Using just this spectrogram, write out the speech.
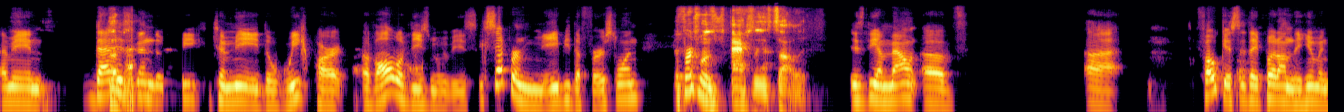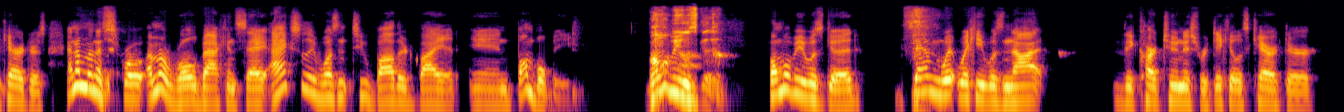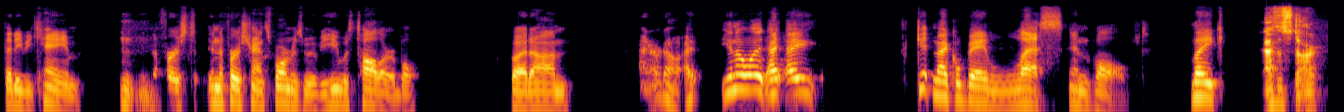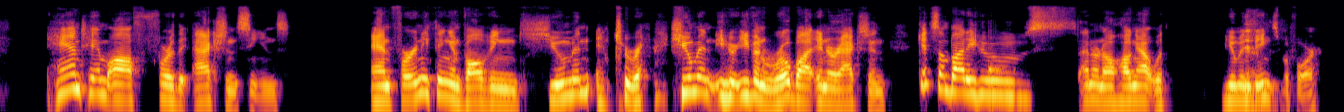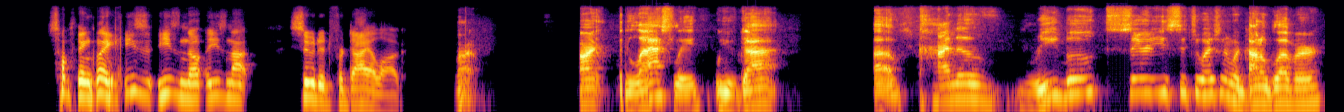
I mean, that has been the weak to me, the weak part of all of these movies, except for maybe the first one, the first one's actually solid. is the amount of uh focus that they put on the human characters. And I'm gonna Yeah. scroll, I'm gonna roll back and say I actually wasn't too bothered by it in Bumblebee. Bumblebee was good. Bumblebee was good. Sam Witwicky was not the cartoonish, ridiculous character that he became Mm-mm. the first in the first Transformers movie. He was tolerable. But um I don't know. I you know what? I, I get Michael Bay less involved. Like That's a start. hand him off for the action scenes and for anything involving human inter human or even robot interaction get somebody who's i don't know hung out with human beings before something like he's he's no he's not suited for dialogue Right. All right. And lastly, we've got a kind of reboot series situation where Donald Glover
